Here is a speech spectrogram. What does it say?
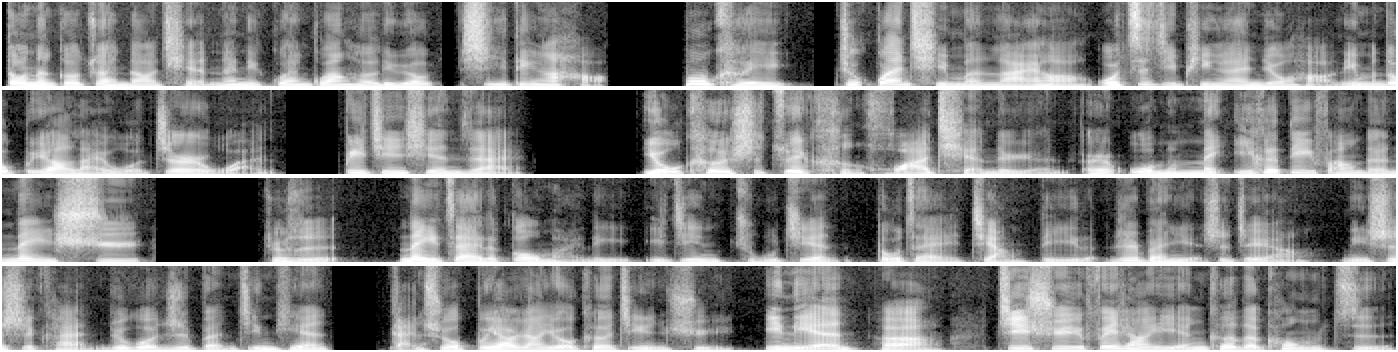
都能够赚到钱，那你观光和旅游是一定要好，不可以。就关起门来哈，我自己平安就好，你们都不要来我这儿玩。毕竟现在游客是最肯花钱的人，而我们每一个地方的内需，就是内在的购买力，已经逐渐都在降低了。日本也是这样，你试试看，如果日本今天敢说不要让游客进去，一年啊，继续非常严苛的控制，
